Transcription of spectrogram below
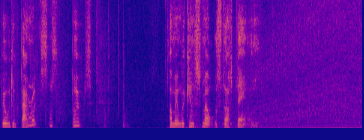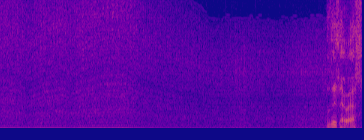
build a barracks, I suppose. I mean, we can smelt the stuff down. Oh, there's our house.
